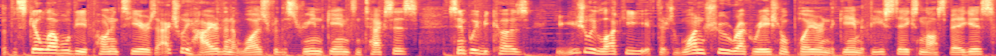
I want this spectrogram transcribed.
but the skill level of the opponents here is actually higher than it was for the streamed games in Texas, simply because you're usually lucky if there's one true recreational player in the game at these stakes in Las Vegas,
